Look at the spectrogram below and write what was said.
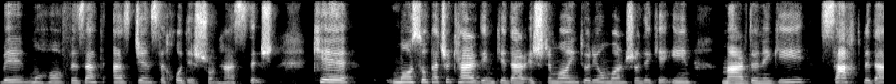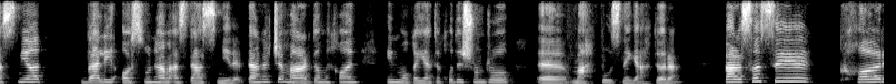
به محافظت از جنس خودشون هستش. که ما صحبتشو کردیم که در اجتماع اینطوری عنوان شده که این مردانگی سخت به دست میاد ولی آسون هم از دست میره. در نتیجه مردا می‌خوان این موقعیت خودشون رو محفوظ نگه دارن. بر اساس کار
